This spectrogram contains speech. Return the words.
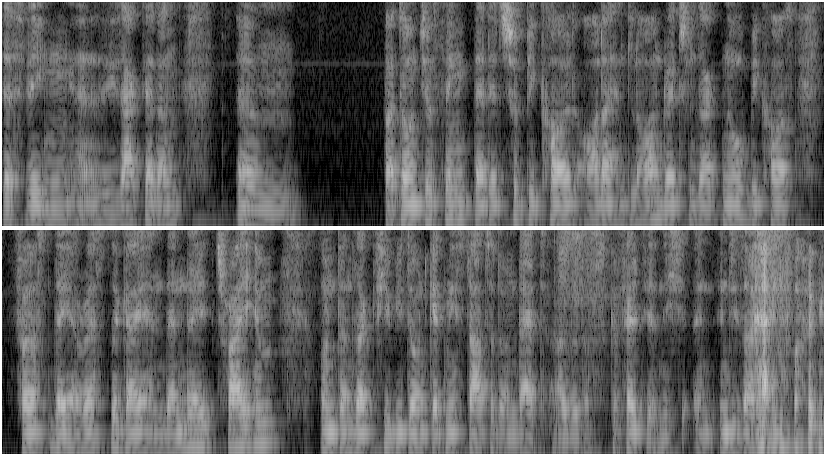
deswegen, äh, sie sagt ja dann, ähm, but don't you think that it should be called order and law? Und Rachel sagt, no, because first they arrest the guy and then they try him. Und dann sagt Phoebe, don't get me started on that. Also das gefällt ihr nicht in, in dieser Reihenfolge.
